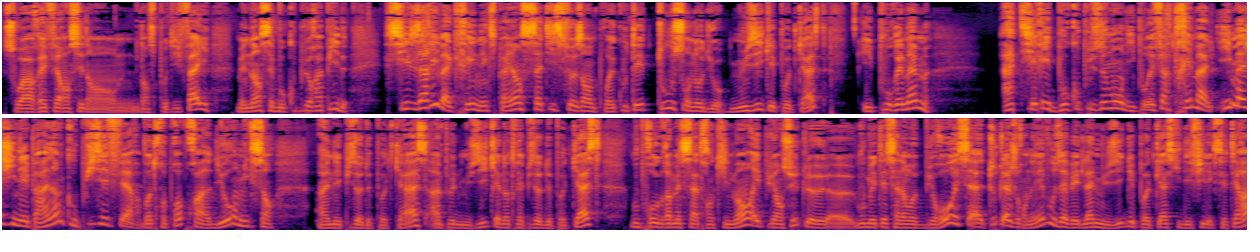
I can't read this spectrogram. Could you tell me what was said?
soit référencé dans, dans Spotify. Maintenant c'est beaucoup plus rapide. S'ils arrivent à créer une expérience satisfaisante pour écouter tout son audio, musique et podcast, ils pourraient même attirer beaucoup plus de monde. Ils pourraient faire très mal. Imaginez par exemple que vous puissiez faire votre propre radio en mixant un épisode de podcast, un peu de musique, un autre épisode de podcast, vous programmez ça tranquillement, et puis ensuite euh, vous mettez ça dans votre bureau, et ça toute la journée, vous avez de la musique, des podcasts qui défilent, etc.,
